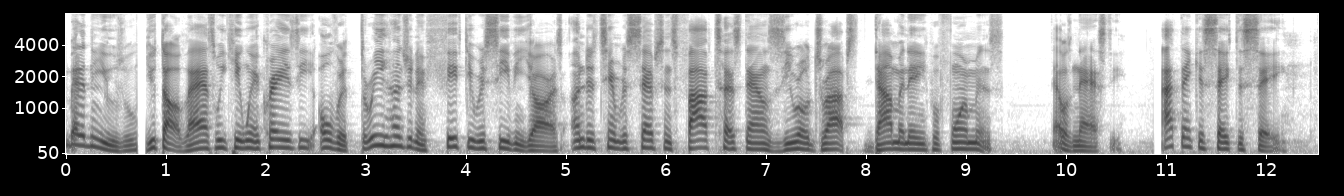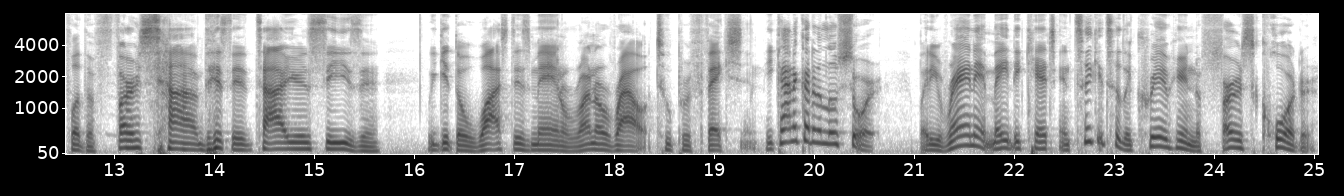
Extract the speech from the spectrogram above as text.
better than usual. You thought last week he went crazy? Over 350 receiving yards, under 10 receptions, 5 touchdowns, 0 drops, dominating performance. That was nasty. I think it's safe to say, for the first time this entire season, we get to watch this man run a route to perfection. He kind of cut it a little short, but he ran it, made the catch, and took it to the crib here in the first quarter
